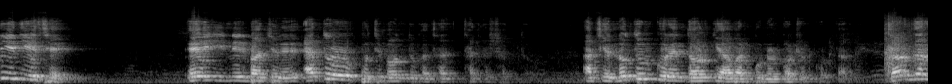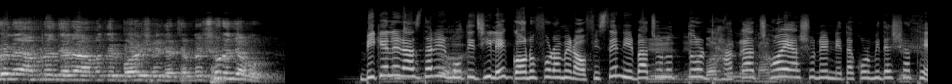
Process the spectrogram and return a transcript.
দিয়ে দিয়েছে এই নির্বাচনে, এত প্রতিবন্ধকতা থাকা সত্ত্বেও। আজকে নতুন করে দলকে আবার পুনর্গঠন করতে হবে। দরকার হলে আমরা যারা আমাদের বয়স হয়ে গেছে আমরা সরে যাব। বিকেলে রাজধানীর মতিঝিলে গণফোরামের অফিসে নির্বাচনোত্তর ঢাকা ছয় আসনের নেতাকর্মীদের সাথে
